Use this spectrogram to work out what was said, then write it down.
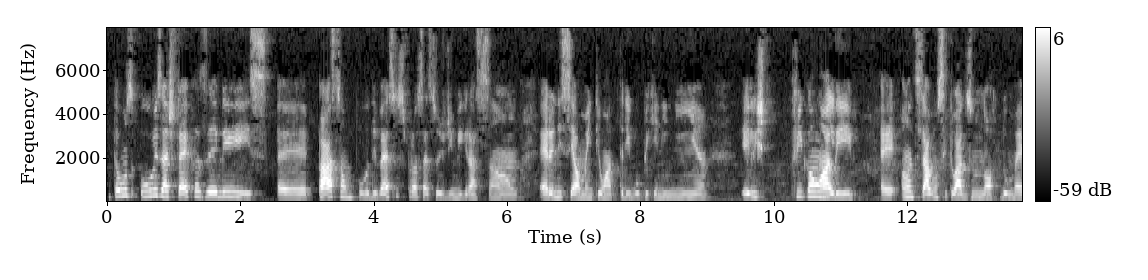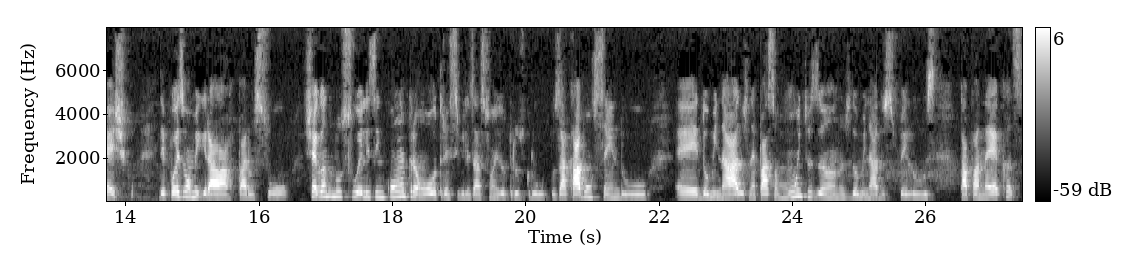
Então os, os astecas eles é, passam por diversos processos de imigração. Era inicialmente uma tribo pequenininha. Eles ficam ali é, antes estavam situados no norte do México, depois vão migrar para o sul. Chegando no sul, eles encontram outras civilizações, outros grupos, acabam sendo é, dominados, né? passam muitos anos dominados pelos tapanecas.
